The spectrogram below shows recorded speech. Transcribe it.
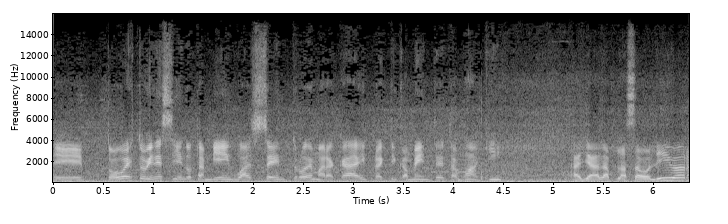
Eh, todo esto viene siendo también igual centro de Maracay prácticamente. Estamos aquí, allá la Plaza Bolívar.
